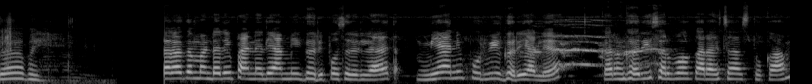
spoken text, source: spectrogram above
ग बाई. तर आता मंडळी फायनली आम्ही घरी पोचलेले आहेत. मी आणि पूर्वी घरी आले कारण घरी सर्व करायचं असतो काम.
